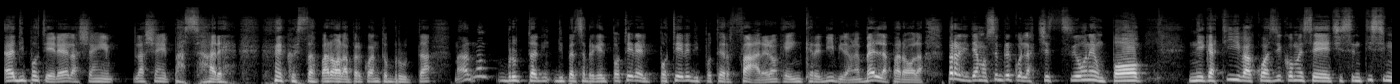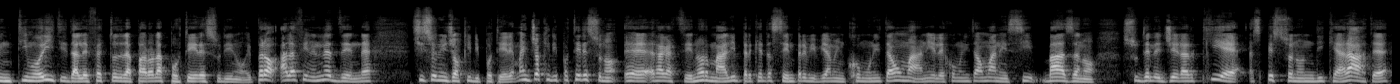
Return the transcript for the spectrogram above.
eh, di potere, lasciami, lasciami passare questa parola per quanto brutta, ma non brutta di, di, per sé, perché il potere è il potere di poter fare, no? che è incredibile, è una bella parola, però gli diamo sempre quell'accezione un po' negativa, quasi come se ci sentissimo intimoriti dall'effetto della parola potere su di noi. Però alla fine nelle aziende ci sono i giochi di potere, ma i giochi di potere sono, eh, ragazzi, normali perché da sempre viviamo in comunità umane e le comunità umane si basano su delle gerarchie spesso non dichiarate,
